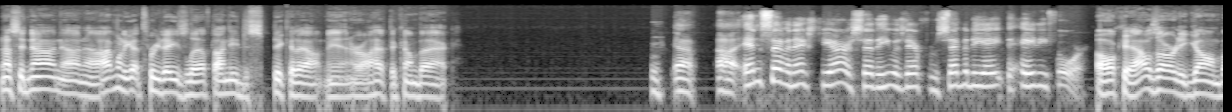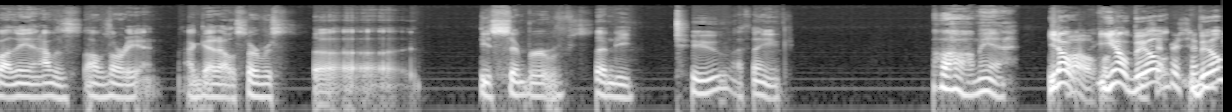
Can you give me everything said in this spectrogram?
And I said, "No, no, no. I've only got three days left. I need to stick it out, man, or I'll have to come back." Yeah. Uh, N7XGR said he was there from 78 to 84. Oh, okay, I was already gone by then. I was I was already in. I got out of service uh, December of '72, I think. Oh man, you know, Wow. you know, Bill, Bill,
